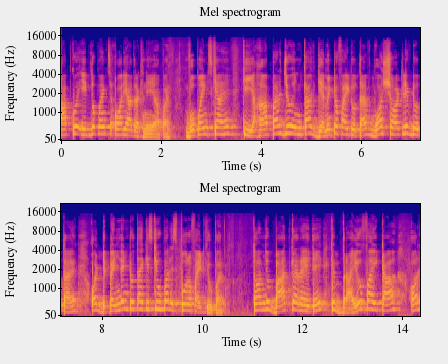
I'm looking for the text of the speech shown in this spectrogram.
आपको एक दो पॉइंट्स और याद रखने हैं यहाँ पर। वो पॉइंट्स क्या है? कि यहाँ पर जो इनका गेमेटोफाइट होता है, वो बहुत शॉर्ट लिव्ड होता है और डिपेंडेंट होता है किसके ऊपर? स्पोरोफाइट के ऊपर। तो हम जो बात कर रहे थे कि ब्रायोफाइटा और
